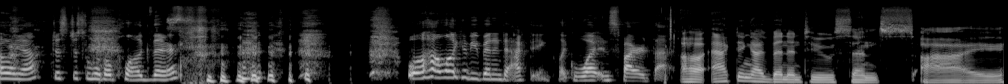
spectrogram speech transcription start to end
oh yeah, just just a little plug there. Well, how long have you been into acting? Like, what inspired that? uh, acting I've been into since I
